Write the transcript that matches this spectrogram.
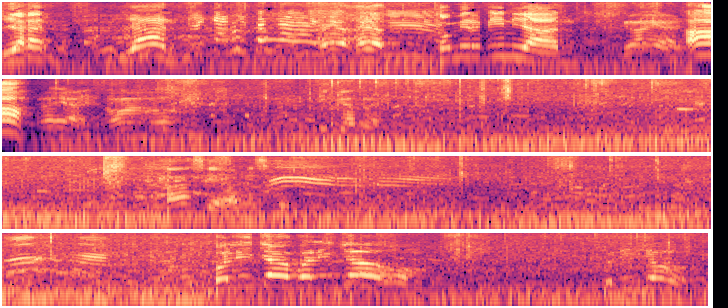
Yan, Yan. Ayo, ayo. Kau mirip ini Yan. Ah. Ah, siapa miskus? Bola hijau, bola hijau. Bola hijau.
